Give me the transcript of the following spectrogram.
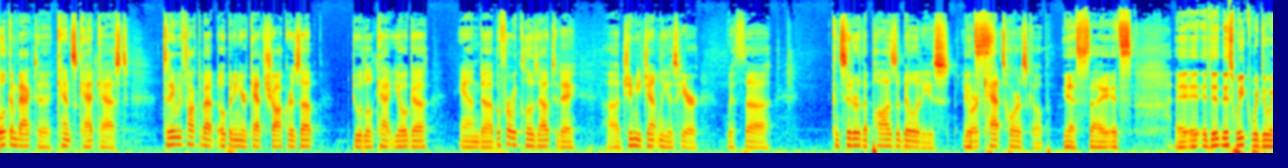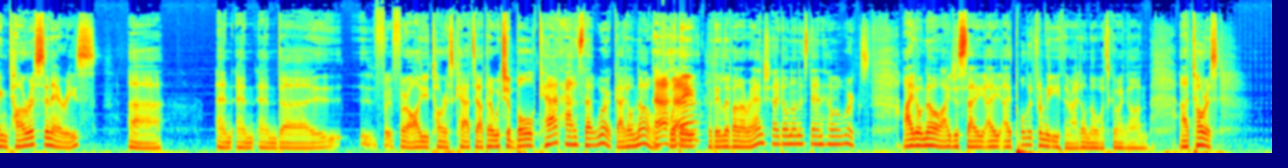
Welcome back to Kent's Catcast. Today we've talked about opening your cat's chakras up, do a little cat yoga, and uh, before we close out today, uh, Jimmy Gently is here with uh, Consider the Possibilities, your It's- cat's horoscope. Yes, uh, it's it, it, this week we're doing Taurus and Aries, uh, and and and uh, for, for all you Taurus cats out there, which a bull cat, how does that work? I don't know. Would they would they live on a ranch? I don't understand how it works. I don't know. I just I I, I pull it from the ether. I don't know what's going on. Uh, Taurus,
